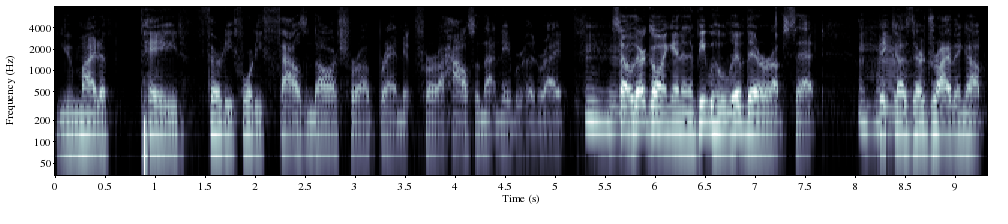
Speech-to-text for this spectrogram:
you might have paid thirty, forty thousand dollars for a brand new for a house in that neighborhood, right? Mm-hmm. So they're going in, and the people who live there are upset mm-hmm. because they're driving up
